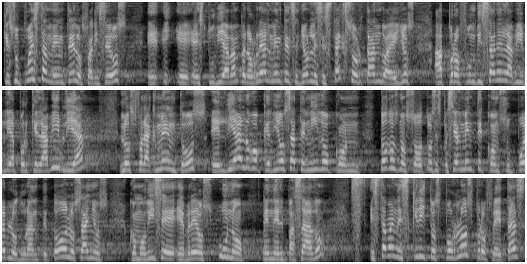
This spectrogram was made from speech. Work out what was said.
que supuestamente los fariseos eh, eh, eh, estudiaban, pero realmente el Señor les está exhortando a ellos a profundizar en la Biblia, porque la Biblia, los fragmentos, el diálogo que Dios ha tenido con todos nosotros, especialmente con su pueblo durante todos los años, como dice Hebreos 1 en el pasado, estaban escritos por los profetas,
